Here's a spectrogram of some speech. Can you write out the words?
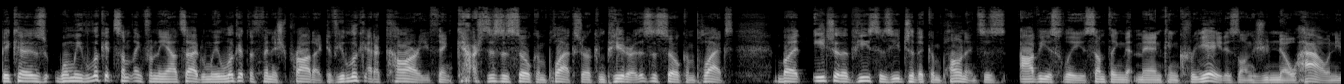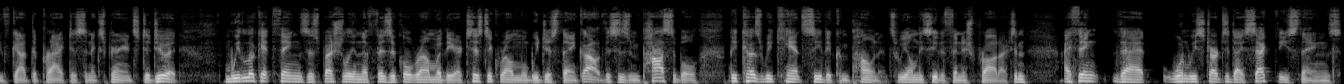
because when we look at something from the outside, when we look at the finished product, if you look at a car, you think, gosh, this is so complex, or a computer, this is so complex. But each of the pieces, each of the components is obviously something that man can create as long as you know how and you've got the practice and experience to do it. We look at things, especially in the physical realm or the artistic realm, and we just think, oh, this is impossible because we can't see the components. We only see the finished product. And I think that when we start to dissect these things,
